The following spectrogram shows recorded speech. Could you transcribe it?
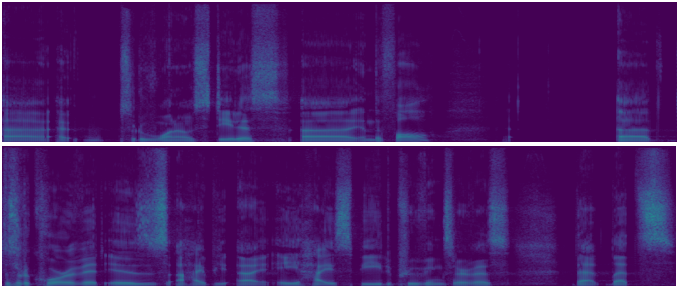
uh, at sort of 1.0 status uh, in the fall. Uh, the sort of core of it is a high, uh, a high-speed proving service that lets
